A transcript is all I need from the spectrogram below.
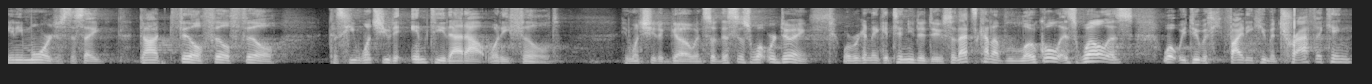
anymore just to say, God, fill, fill, fill, because He wants you to empty that out, what He filled. He wants you to go. And so this is what we're doing, what we're going to continue to do. So that's kind of local, as well as what we do with fighting human trafficking.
